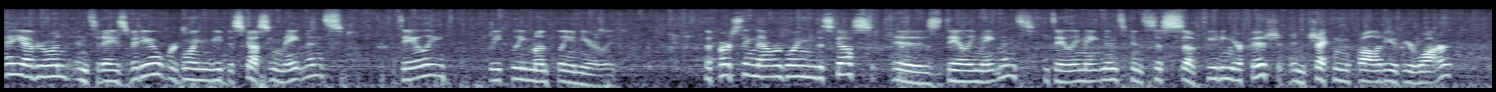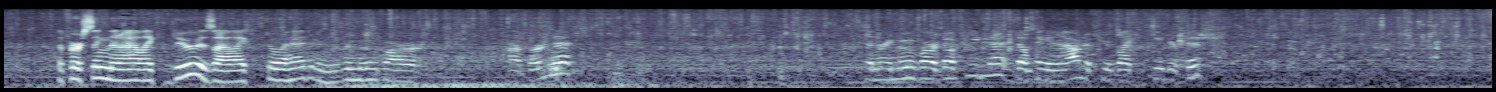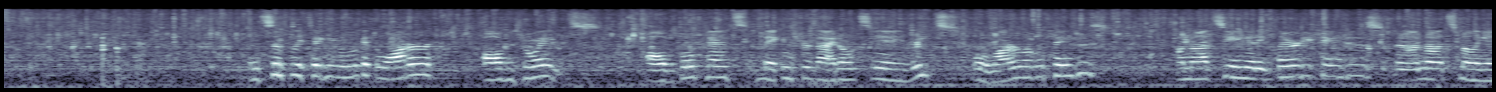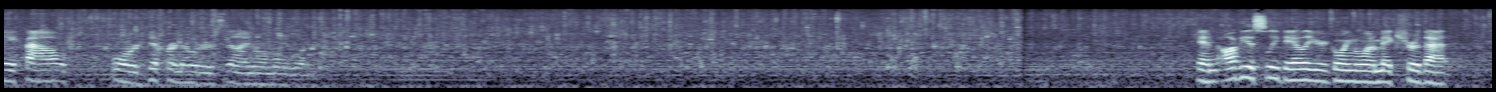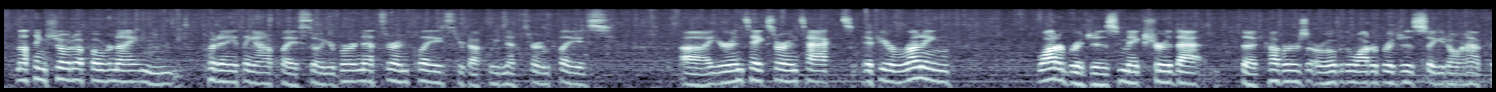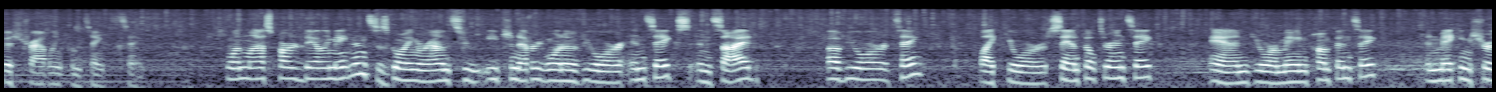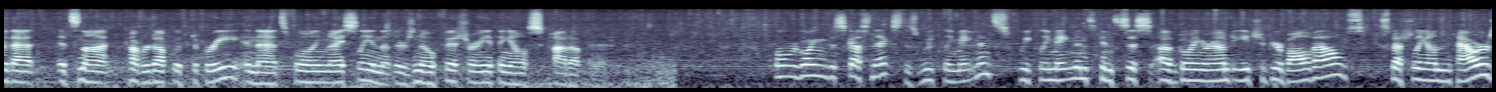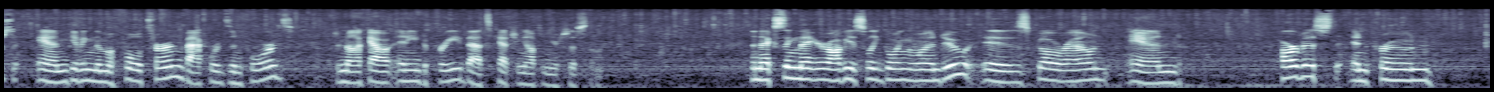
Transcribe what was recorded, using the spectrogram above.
Hey everyone, in today's video we're going to be discussing maintenance daily, weekly, monthly, and yearly. The first thing that we're going to discuss is daily maintenance. Daily maintenance consists of feeding your fish and checking the quality of your water. The first thing that I like to do is I like to go ahead and remove our, our bird net and remove our duckweed net, dumping it out if you'd like to feed your fish. And simply taking a look at the water, all the joints, all the bulkheads, making sure that I don't see any leaks or water level changes. I'm not seeing any clarity changes, and I'm not smelling any foul or different odors than I normally would. And obviously daily you're going to want to make sure that nothing showed up overnight and put anything out of place. So your bird nets are in place, your duckweed nets are in place, uh, your intakes are intact. If you're running water bridges, make sure that the covers are over the water bridges so you don't have fish traveling from tank to tank. One last part of daily maintenance is going around to each and every one of your intakes inside of your tank, like your sand filter intake, and your main pump intake and making sure that it's not covered up with debris and that it's flowing nicely and that there's no fish or anything else caught up in it. What we're going to discuss next is weekly maintenance. Weekly maintenance consists of going around to each of your ball valves, especially on the towers, and giving them a full turn backwards and forwards to knock out any debris that's catching up in your system. The next thing that you're obviously going to want to do is go around and harvest and prune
